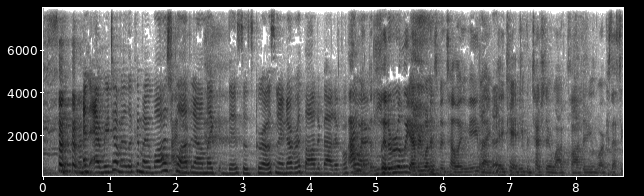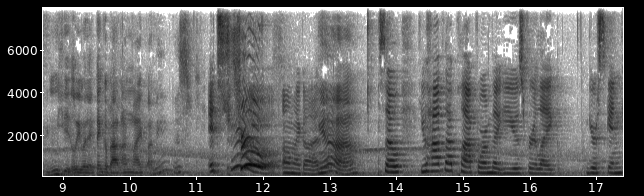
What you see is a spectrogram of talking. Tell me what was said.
and every time I look at my washcloth now, I'm like, this is gross, and I never thought about it before. Literally everyone has been telling me like they can't even touch their washcloth anymore because that's immediately what they think about. And I'm like, I mean, it's It's true. It's true. Oh my god. yeah, So you have that platform that you use for like your skincare,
